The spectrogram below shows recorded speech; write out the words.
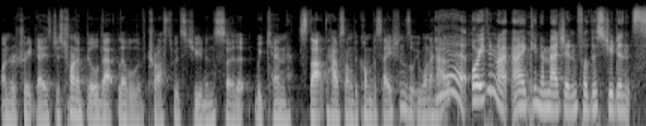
on retreat days just trying to build that level of trust with students so that we can start to have some of the conversations that we want to have. Yeah, or even I, I can imagine for the students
